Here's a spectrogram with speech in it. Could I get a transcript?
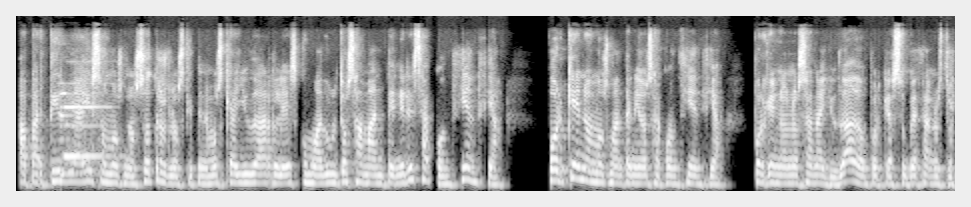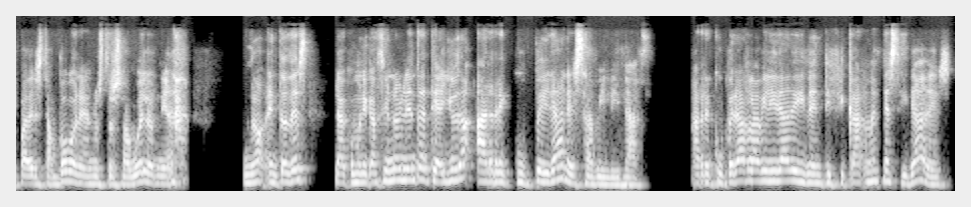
A partir de ahí somos nosotros los que tenemos que ayudarles como adultos a mantener esa conciencia. ¿Por qué no hemos mantenido esa conciencia? Porque no nos han ayudado, porque a su vez a nuestros padres tampoco, ni a nuestros abuelos, ni a, ¿no? Entonces, la comunicación no violenta te ayuda a recuperar esa habilidad, a recuperar la habilidad de identificar necesidades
